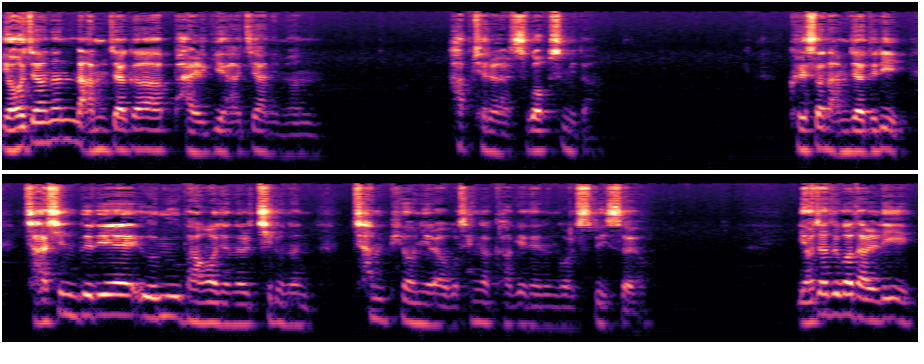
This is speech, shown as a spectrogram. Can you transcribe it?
여자는 남자가 발기하지 않으면 합체를 할 수가 없습니다. 그래서 남자들이 자신들의 의무 방어전을 치르는 참편이라고 생각하게 되는 걸 수도 있어요. 여자들과 달리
